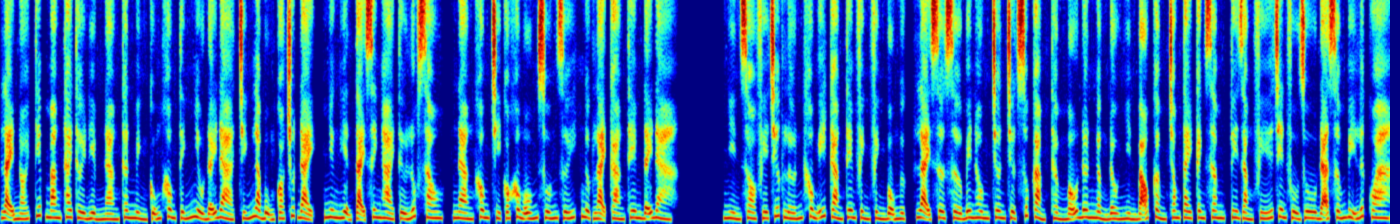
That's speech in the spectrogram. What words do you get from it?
Lại nói tiếp mang thai thời điểm nàng thân mình cũng không tính nhiều đẫy đà, chính là bụng có chút đại, nhưng hiện tại sinh hài từ lúc sau, nàng không chỉ có không ốm xuống dưới, ngược lại càng thêm đẫy đà. Nhìn so phía trước lớn không ít càng thêm phình phình bộ ngực, lại sờ sờ bên hông trơn trượt xúc cảm thầm mẫu đơn ngẩng đầu nhìn bão cầm trong tay canh sâm tuy rằng phía trên phù du đã sớm bị lướt qua,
